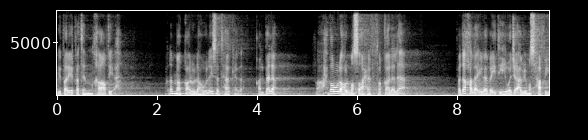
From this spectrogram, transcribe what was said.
بطريقة خاطئة. فلما قالوا له ليست هكذا قال بلى. فأحضروا له المصاحف فقال لا. فدخل إلى بيته وجاء بمصحفه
